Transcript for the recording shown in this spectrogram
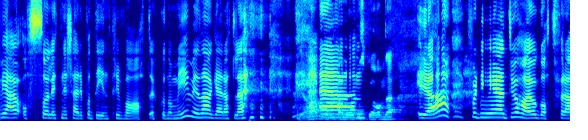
vi er jo også litt nysgjerrig på din privatøkonomi, vi da, Geir Atle. Ja, å spørre om det. ja, fordi du har jo gått fra,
